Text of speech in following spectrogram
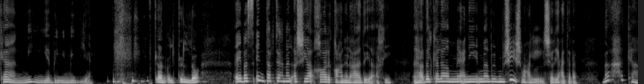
كان مية بالمية. كان قلت له اي بس أنت بتعمل أشياء خارقة عن العادة يا أخي. هذا الكلام يعني ما بمشيش مع الشريعة تبع ما حكى.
